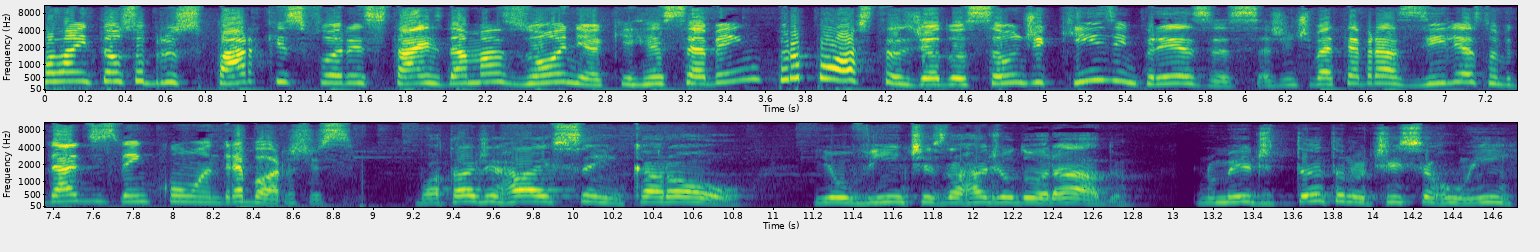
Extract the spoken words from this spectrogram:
Falar então sobre os parques florestais da Amazônia, que recebem propostas de adoção de 15 empresas. A gente vai até Brasília, as novidades vêm com o André Borges. Boa tarde, Heisen, Carol e ouvintes da Rádio Dourado. No meio de tanta notícia ruim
